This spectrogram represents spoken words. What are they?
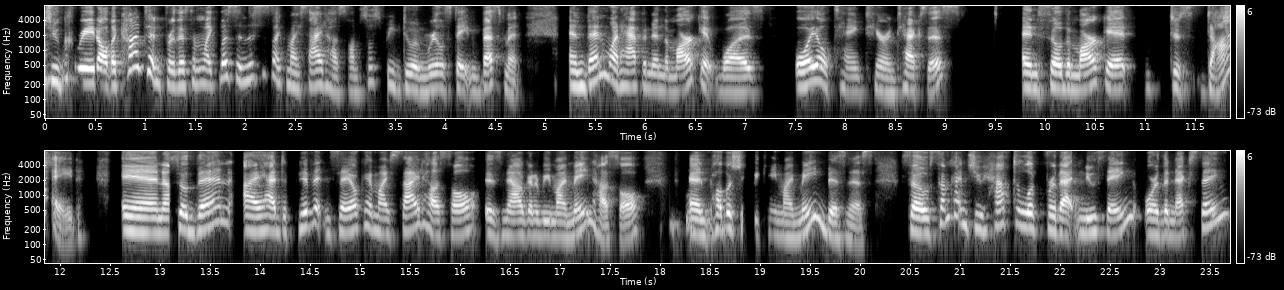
to create all the content for this. I'm like, listen, this is like my side hustle. I'm supposed to be doing real estate investment. And then what happened in the market was oil tanked here in Texas. And so the market just died. And uh, so then I had to pivot and say, okay, my side hustle is now going to be my main hustle, and publishing became my main business. So sometimes you have to look for that new thing or the next thing.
